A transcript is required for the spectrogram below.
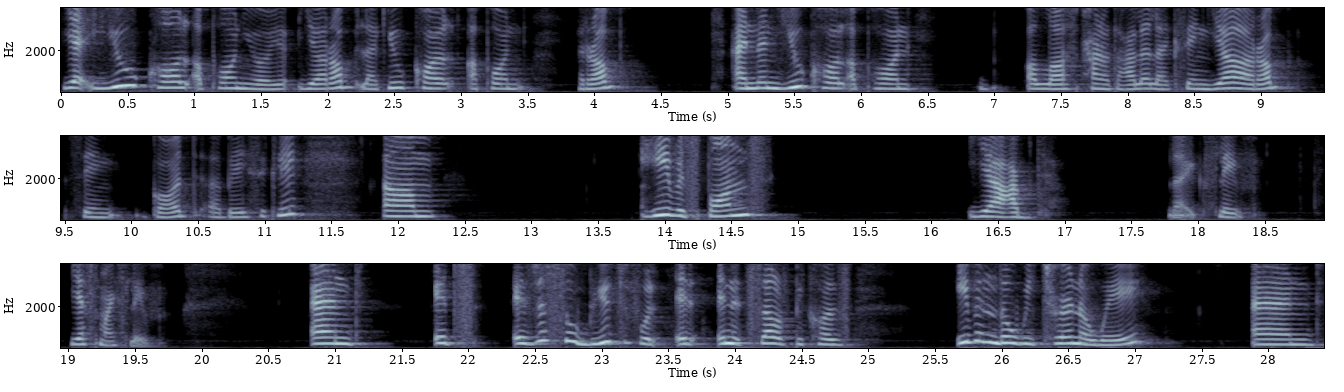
Yet you call upon your ya Rab like you call upon Rab and then you call upon Allah subhanahu wa ta'ala like saying Ya Rab saying God uh, basically um he responds Ya Abd like slave. Yes my slave. And it's it's just so beautiful in, in itself because even though we turn away and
